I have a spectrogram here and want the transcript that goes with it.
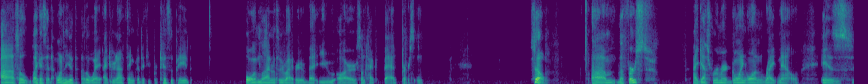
Uh, so, like I said, I wanted to get that out of the other way. I do not think that if you participate online with Survivor, that you are some type of bad person. So, um, the first, I guess, rumor going on right now is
